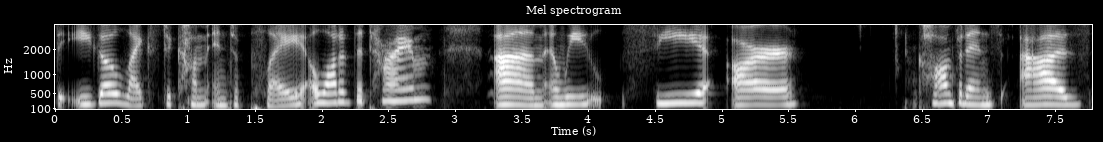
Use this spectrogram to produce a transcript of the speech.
the ego likes to come into play a lot of the time. Um, and we see our confidence as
